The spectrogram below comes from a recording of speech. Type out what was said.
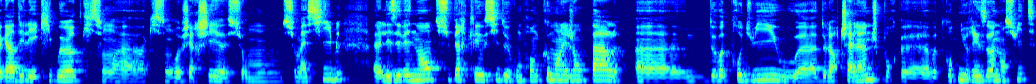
regarder les keywords qui sont euh, qui sont recherchés euh, sur mon sur ma cible, euh, les événements, super clé aussi de comprendre comment les gens parlent de votre produit ou de leur challenge pour que votre contenu résonne ensuite.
